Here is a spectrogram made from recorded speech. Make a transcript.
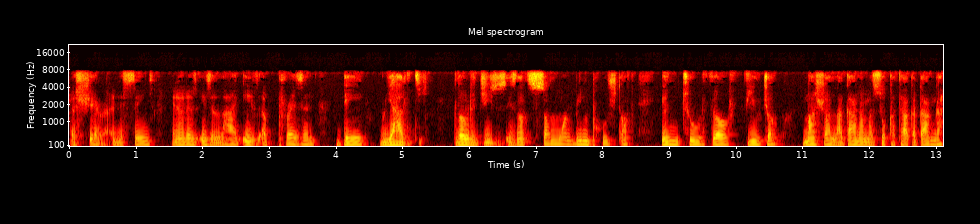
a sharer in the saints, in others is alive is a present day reality. Glory to Jesus. It's not someone being pushed off into the future. Masha Lagana Mazuka Takadanga,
